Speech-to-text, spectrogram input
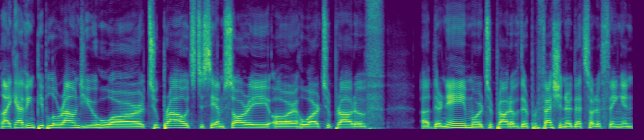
like having people around you who are too proud to say i'm sorry or who are too proud of uh, their name or too proud of their profession or that sort of thing. And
